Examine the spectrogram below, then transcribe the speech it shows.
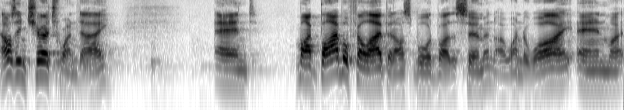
I was in church one day and my Bible fell open. I was bored by the sermon, I wonder why, and my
